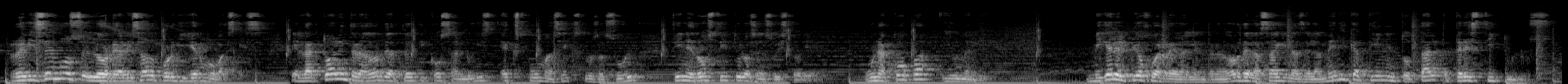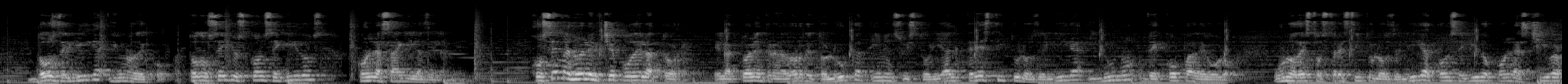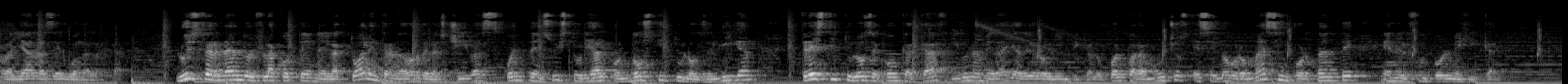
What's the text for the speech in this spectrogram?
Revisemos lo realizado por Guillermo Vázquez. El actual entrenador de Atlético San Luis, ex Pumas ex Cruz Azul, tiene dos títulos en su historia, una Copa y una Liga. Miguel El Piojo Herrera, el entrenador de las Águilas del la América, tiene en total tres títulos, dos de Liga y uno de Copa, todos ellos conseguidos con las Águilas del la América. José Manuel El Chepo de la Torre, el actual entrenador de Toluca, tiene en su historial tres títulos de Liga y uno de Copa de Oro. Uno de estos tres títulos de Liga conseguido con las Chivas Rayadas del Guadalajara. Luis Fernando el Flaco Tena, el actual entrenador de las Chivas, cuenta en su historial con dos títulos de liga, tres títulos de CONCACAF y una medalla de oro olímpica, lo cual para muchos es el logro más importante en el fútbol mexicano.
